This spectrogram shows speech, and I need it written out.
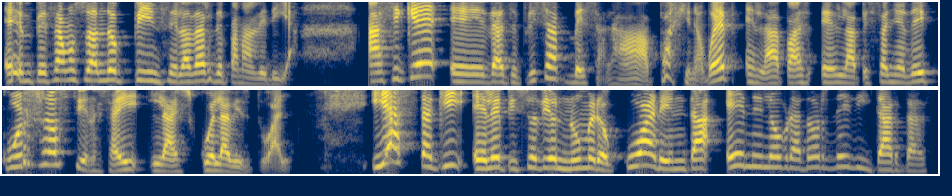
empezamos dando pinceladas de panadería. Así que eh, date prisa, ves a la página web, en la pestaña de cursos tienes ahí la escuela virtual. Y hasta aquí el episodio número 40 en el Obrador de Ditartas.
